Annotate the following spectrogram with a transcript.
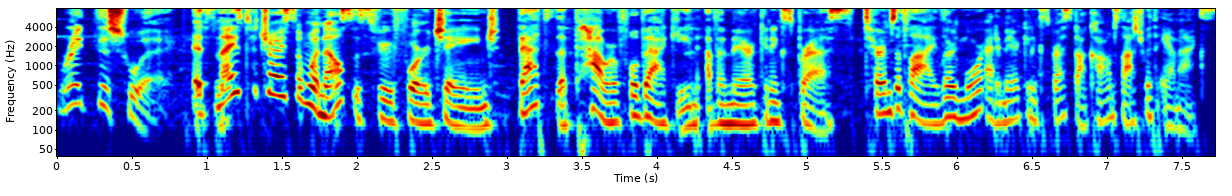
Right this way. it's nice to try someone else's food for a change. That's the powerful backing of American Express. Terms apply. Learn more at americanexpress.com slash with Amex.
